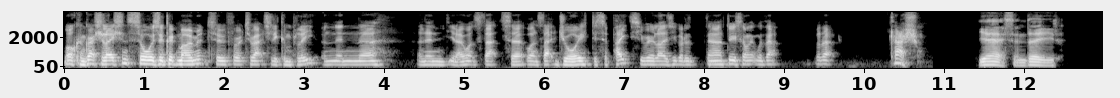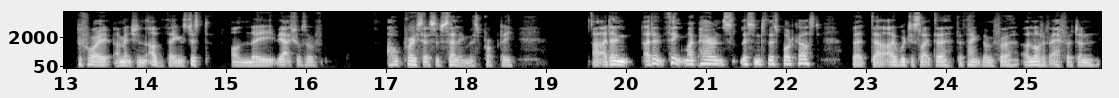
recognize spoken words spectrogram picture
Well, congratulations! It's always a good moment to for it to actually complete, and then uh, and then you know once that uh, once that joy dissipates, you realise you've got to uh, do something with that with that cash. Yes, indeed. Before I, I mention other things, just on the the actual sort of whole process of selling this property, I don't I don't think my parents listen to this podcast, but uh, I would just like to to thank them for a lot of effort and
